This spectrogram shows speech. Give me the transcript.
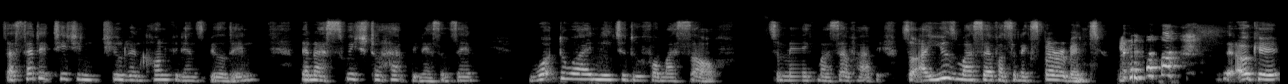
So I started teaching children confidence building. Then I switched to happiness and said, what do I need to do for myself to make myself happy? So I use myself as an experiment. okay,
